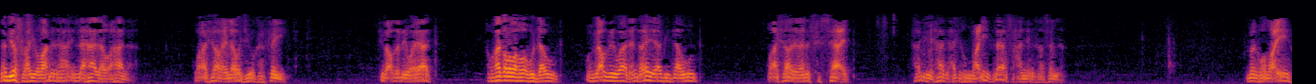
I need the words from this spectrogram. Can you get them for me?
لم يصلح يرى منها إلا هذا وهذا. وأشار إلى وجهه وكفيه في بعض الروايات وهذا رواه أبو داود وفي بعض الروايات عند غير أبي داود وأشار إلى نصف الساعد. هذه هذا حديث ضعيف لا يصح عن النبي صلى الله عليه وسلم. بل هو ضعيف.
